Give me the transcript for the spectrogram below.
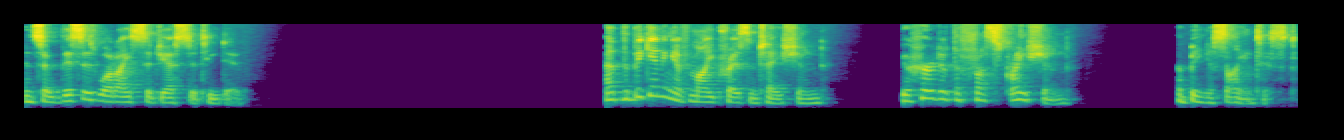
And so this is what I suggested he do. At the beginning of my presentation, you heard of the frustration of being a scientist.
